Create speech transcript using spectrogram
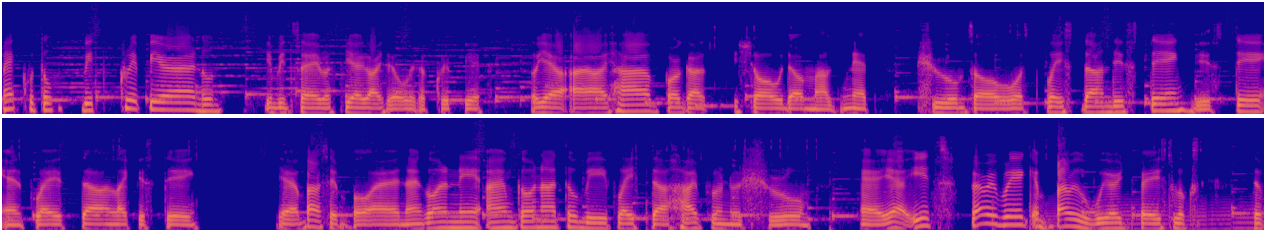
make it a bit creepier. Don't even say, but yeah, guys, it was a creepy. So yeah, I have forgot to show the magnet shroom. So let's place down this thing, this thing, and place down like this thing. Yeah, very simple. And I'm gonna I'm gonna to be place the hypernus shroom. Uh, yeah, it's very big and very weird face. Looks the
